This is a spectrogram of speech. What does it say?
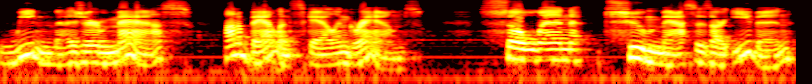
We measure mass on a balance scale in grams. So when two masses are even,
